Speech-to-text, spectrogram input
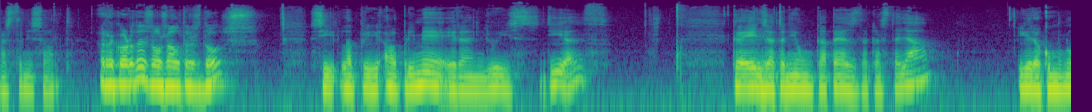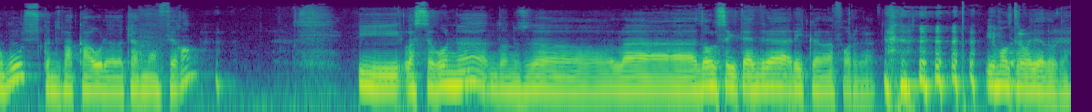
vaig tenir sort. Recordes els altres dos? Sí, la, pri- el primer era en Lluís Díaz, que ell ja tenia un capès de castellà i era com un obús que ens va caure de Clermont-Ferrand. I la segona, doncs, de la dolça i tendra Erika de la Forga. I molt treballadora,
